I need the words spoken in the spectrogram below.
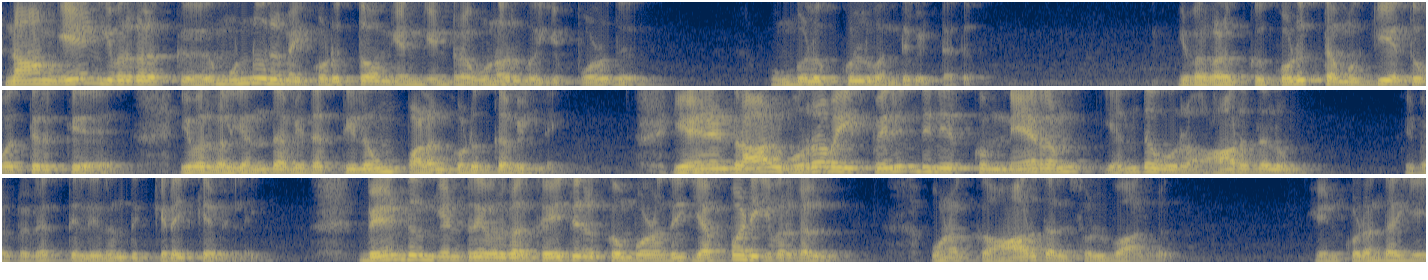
நாம் ஏன் இவர்களுக்கு முன்னுரிமை கொடுத்தோம் என்கின்ற உணர்வு இப்பொழுது உங்களுக்குள் வந்துவிட்டது. இவர்களுக்கு கொடுத்த முக்கியத்துவத்திற்கு இவர்கள் எந்த விதத்திலும் பலன் கொடுக்கவில்லை. ஏனென்றால் உறவை பிரிந்து நிற்கும் நேரம் எந்த ஒரு ஆறுதலும் இவர்களிடத்தில் இருந்து கிடைக்கவில்லை. வேண்டும் என்று இவர்கள் செய்திருக்கும் பொழுது எப்படி இவர்கள் உனக்கு ஆறுதல் சொல்வார்கள்? என் குழந்தையே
